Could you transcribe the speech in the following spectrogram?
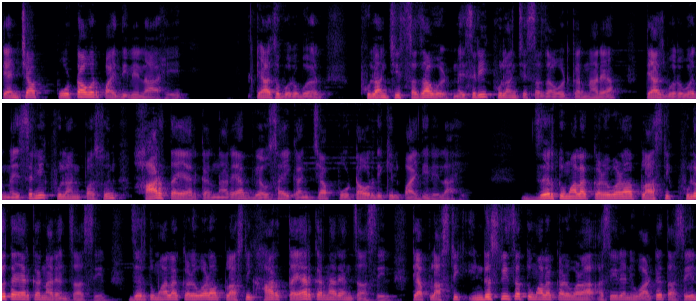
त्यांच्या पोटावर पाय दिलेला आहे. त्याचबरोबर फुलांची सजावट नैसर्गिक फुलांची सजावट करणाऱ्या त्याचबरोबर नैसर्गिक फुलांपासून हार तयार करणाऱ्या व्यावसायिकांच्या पोटावर देखील पाय दिलेला आहे. जर तुम्हाला कळवळा प्लास्टिक फुलं तयार करणाऱ्यांचा असेल जर तुम्हाला कळवळा प्लास्टिक हार तयार करणाऱ्यांचा असेल त्या प्लास्टिक इंडस्ट्रीचा तुम्हाला कळवळा असेल आणि वाटत असेल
